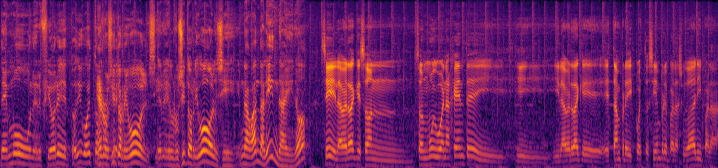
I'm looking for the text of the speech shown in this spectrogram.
de Mooner, Fioreto? Digo esto El Rosito Ribolsi. El, el Rusito Rivolsi, una banda linda ahí, ¿no? Sí, la verdad que son, son muy buena gente y, y- y la verdad que están predispuestos siempre para ayudar y para,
